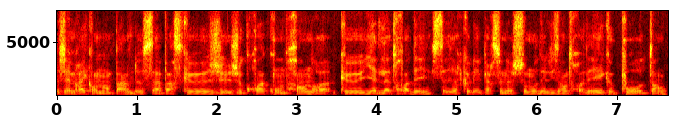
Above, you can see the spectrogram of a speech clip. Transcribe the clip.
J'aimerais qu'on en parle de ça parce que je, crois comprendre qu'il y a de la 3D, c'est-à-dire que les personnages sont modélisés en 3D et que pour autant,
